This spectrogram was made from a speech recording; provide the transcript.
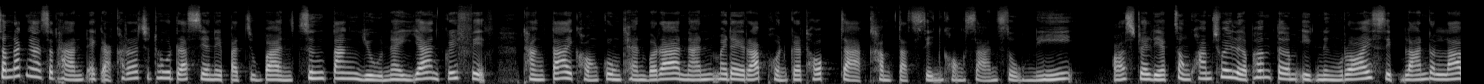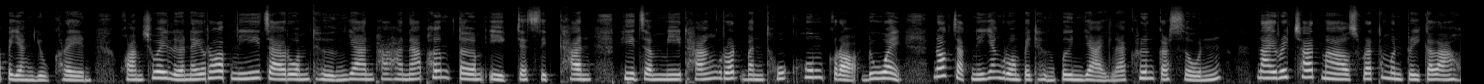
สำนักงานสถานเอกอัครราชทูตรัสเซียในปัจจุบัน ซึ่งตั้งอยู่ในย่านกริฟฟิธทางใต้ของกรุงแคนเบรานั้นไม่ได้รับผลกระทบจากคำตัดสินของศาลสูงนี้ ออสเตรเลียส่งความช่วยเหลือเพิ่มเติมอีก 110 ล้านดอลลาร์ไปยังยูเครน ความช่วยเหลือในรอบนี้จะรวมถึงยานพาหนะเพิ่มเติมอีก 70 คัน ที่จะมีทั้งรถบรรทุกหุ้มเกราะด้วย นอกจากนี้ยังรวมไปถึงปืนใหญ่และเครื่องกระสุน นายริชาร์ดมาลส์รัฐมนตรีกลาโห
